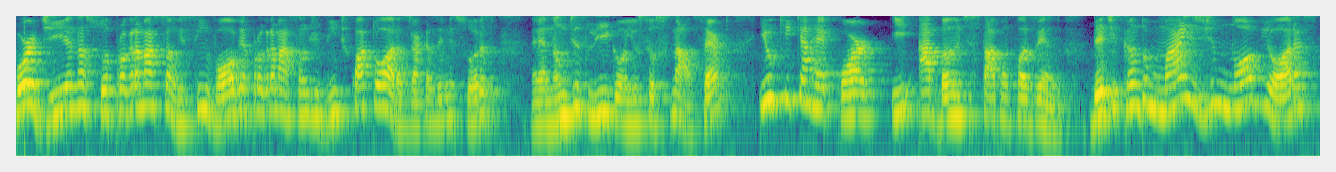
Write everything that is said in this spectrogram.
por dia na sua programação. Isso envolve a programação de 24 horas, já que as emissoras é, não desligam o seu sinal, certo? E o que, que a Record e a Band estavam fazendo? Dedicando mais de 9 horas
